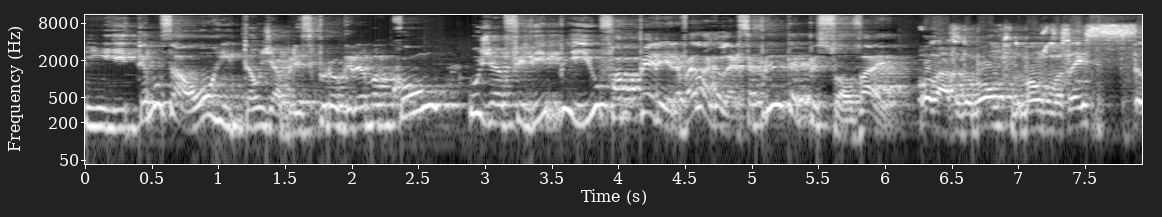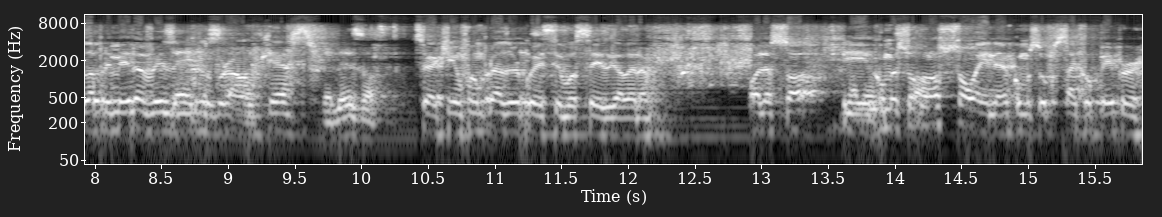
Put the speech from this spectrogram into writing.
e temos a honra então de abrir esse programa com o Jean Felipe e o Fábio Pereira. Vai lá, galera, se apresenta aí, pessoal, vai. Olá, tudo bom? Tudo bom com vocês? Pela primeira vez aqui no Groundcast. Beleza? Certinho, foi um prazer conhecer vocês, galera. Olha só, e começou com o nosso som aí, né? Começou com o Cycle Paper.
